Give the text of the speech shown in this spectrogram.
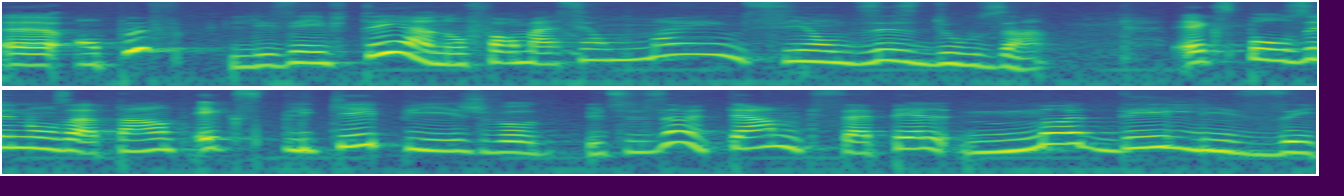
Euh, on peut les inviter à nos formations, même si on 10-12 ans. Exposer nos attentes, expliquer, puis je vais utiliser un terme qui s'appelle modéliser.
